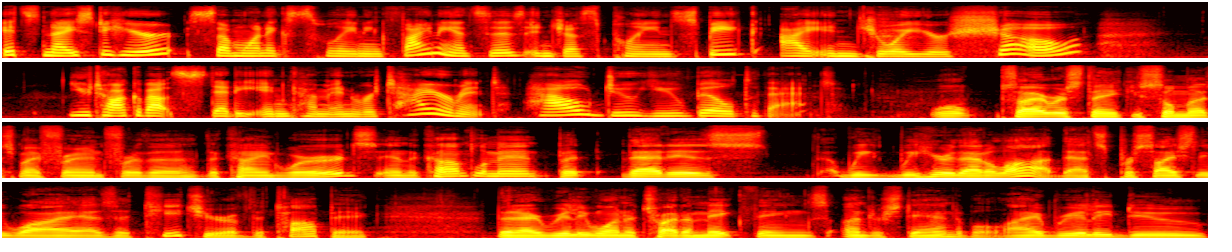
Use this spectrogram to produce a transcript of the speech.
It's nice to hear someone explaining finances in just plain speak. I enjoy your show. You talk about steady income in retirement. How do you build that? Well, Cyrus, thank you so much, my friend, for the, the kind words and the compliment. But that is, we, we hear that a lot. That's precisely why, as a teacher of the topic, that I really want to try to make things understandable. I really do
